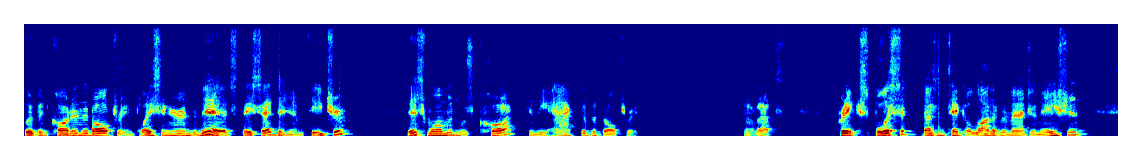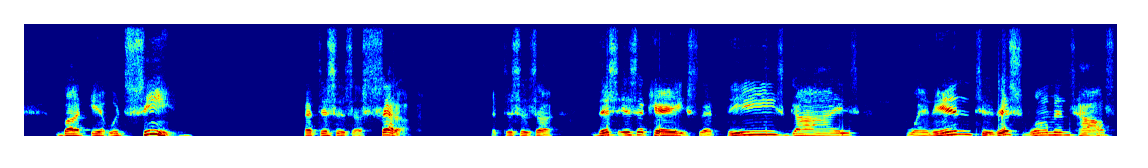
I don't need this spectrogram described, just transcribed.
who had been caught in adultery, and placing her in the midst, they said to him, Teacher, this woman was caught in the act of adultery. Now that's pretty explicit, doesn't take a lot of imagination, but it would seem that this is a setup, that this is a this is a case that these guys went into this woman's house,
